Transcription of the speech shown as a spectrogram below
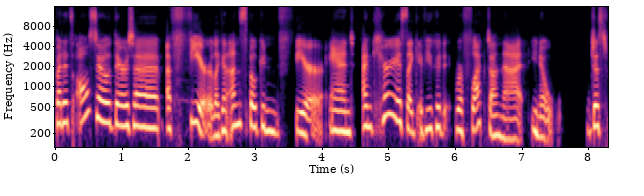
but it's also there's a, a fear, like an unspoken fear. And I'm curious, like, if you could reflect on that, you know, just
